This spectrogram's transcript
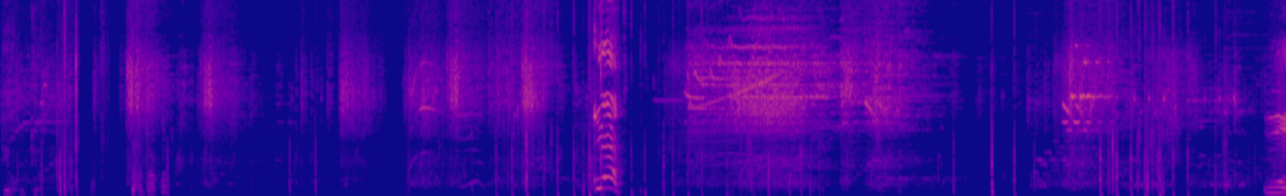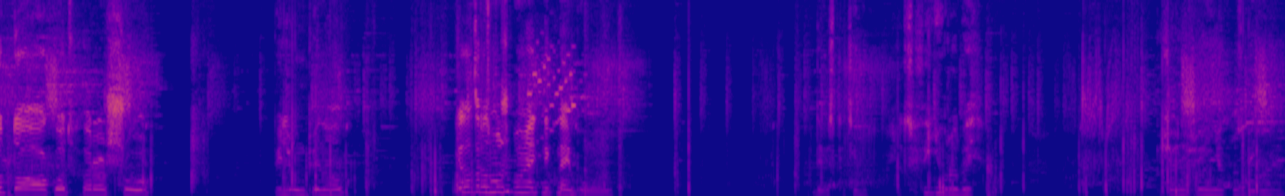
Тихо, тихо. Вот так вот, хорошо. Пилюм пинал. Я зараз можу поміняти никнейм, по-моєму. Де скотина? Як цю фігню робить? Печально, що її ніяк розбити не знаю.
